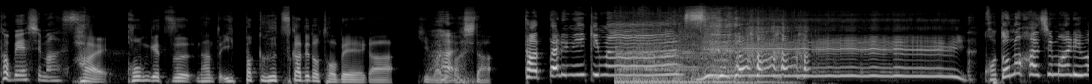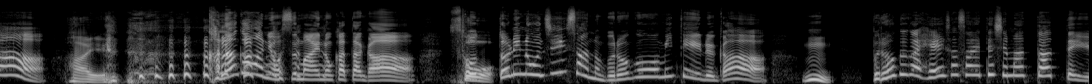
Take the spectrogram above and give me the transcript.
渡米します。はい。今月なんと一泊二日での渡米が決まりました、鳥取に行きます。イエーイ。ことの始まりははい。神奈川にお住まいの方が 鳥そ取のおじいさんのブログを見ているがううん。ブログが閉鎖されてしまったってい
